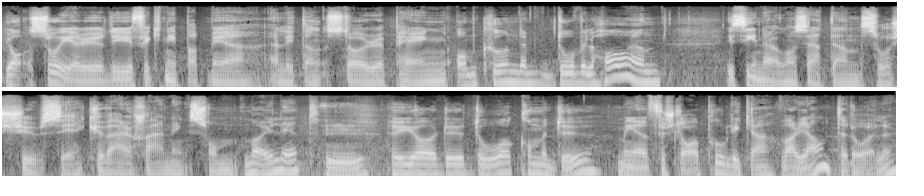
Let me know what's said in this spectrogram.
Ja, så är det ju. Det är ju förknippat med en liten större peng. Om kunden då vill ha en, i sina ögon sett, en så tjusig kuvertskärning som möjligt. Hur gör du då? Kommer du med förslag på olika varianter då, eller?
